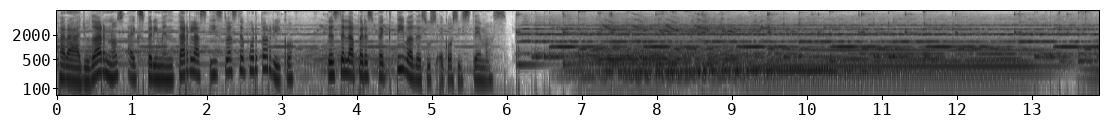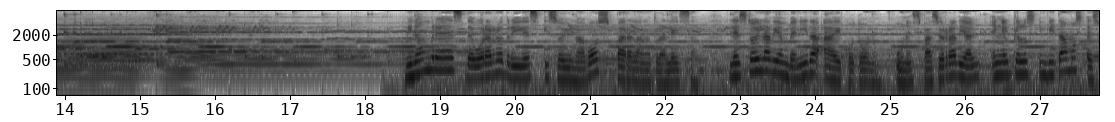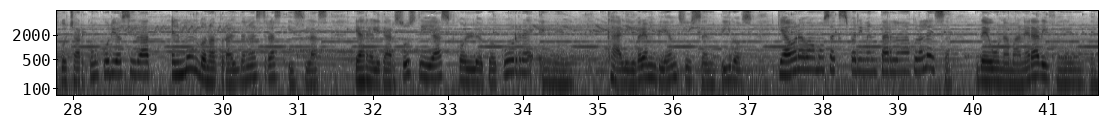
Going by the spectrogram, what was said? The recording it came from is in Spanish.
para ayudarnos a experimentar las islas de Puerto Rico desde la perspectiva de sus ecosistemas. Mi nombre es Débora Rodríguez y soy una voz para la naturaleza les doy la bienvenida a Ecotono, un espacio radial en el que los invitamos a escuchar con curiosidad el mundo natural de nuestras islas y a religar sus días con lo que ocurre en él. Calibren bien sus sentidos, que ahora vamos a experimentar la naturaleza de una manera diferente.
